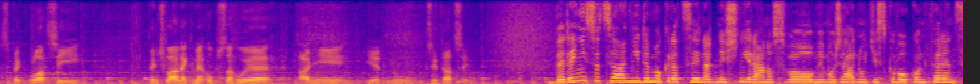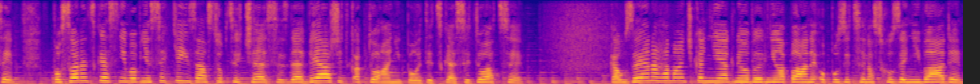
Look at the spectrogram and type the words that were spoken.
spekulací. Ten článek neobsahuje ani jednu citaci. Vedení sociální demokracie na dnešní ráno svolalo mimořádnou tiskovou konferenci. V poslanecké sněmovně se chtějí zástupci ČSSD vyjářit k aktuální politické situaci. Kauza Jana Hamáčka nijak neovlivnila plány opozice na schození vlády.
